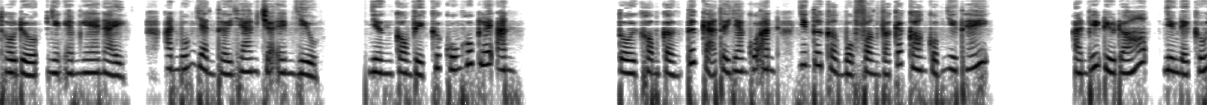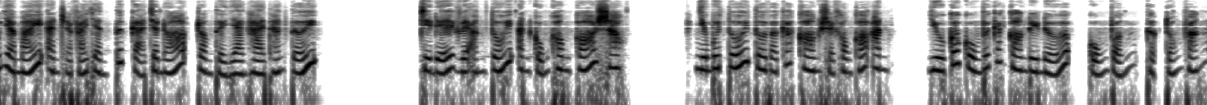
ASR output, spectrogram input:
Thôi được, nhưng em nghe này, anh muốn dành thời gian cho em nhiều, nhưng công việc cứ cuốn hút lấy anh. Tôi không cần tất cả thời gian của anh, nhưng tôi cần một phần và các con cũng như thế. Anh biết điều đó, nhưng để cứu nhà máy anh sẽ phải dành tất cả cho nó trong thời gian 2 tháng tới. Chỉ để về ăn tối anh cũng không có sao? Những buổi tối tôi và các con sẽ không có anh. dù có cùng với các con đi nữa cũng vẫn thật trống vắng.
